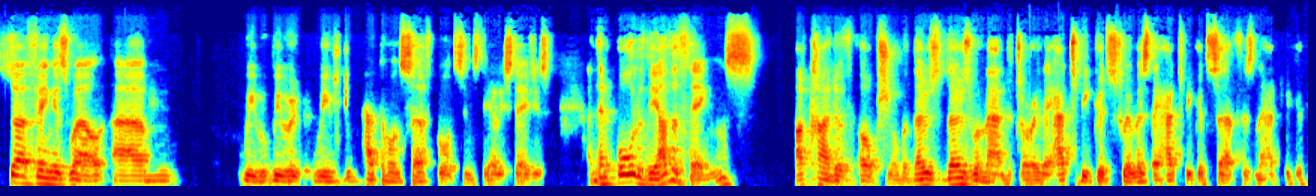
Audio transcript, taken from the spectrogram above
surfing as well. Um, we we were we had them on surfboards since the early stages, and then all of the other things are kind of optional, but those those were mandatory. They had to be good swimmers, they had to be good surfers, and they had to be good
